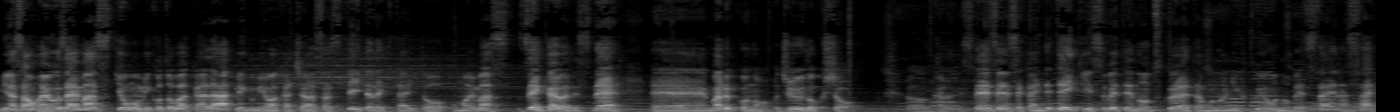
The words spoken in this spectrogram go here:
皆さんおはようございます。今日も御言葉から恵みを分かち合わさせていただきたいと思います。前回はですね、えー、マルコの16章からですね全世界に出ていき全ての作られたものに福音を述べ伝えなさい。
